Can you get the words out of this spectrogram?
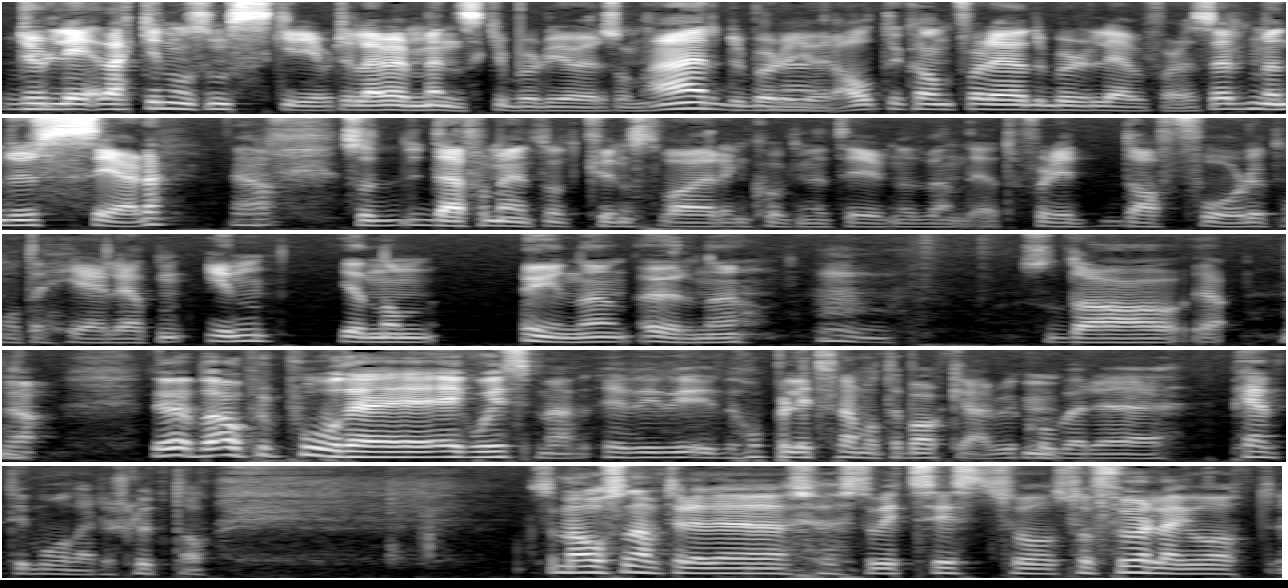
Det er ikke noen som skriver til deg Hvem mennesker burde gjøre sånn her, du burde ja. gjøre alt du kan for det, du burde leve for deg selv, men du ser det. Ja. Så derfor mente hun at kunst var en kognitiv nødvendighet, fordi da får du på en måte helheten inn gjennom øynene, ørene. Mm. Så da, ja. Ja. Det, apropos det egoisme, vi, vi, vi hopper litt frem og tilbake her. Vi Mm. kommer eh, pent i mål her til slutt. da. Som jeg også nevnte det så vidt sist, så, så føler jeg jo at,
